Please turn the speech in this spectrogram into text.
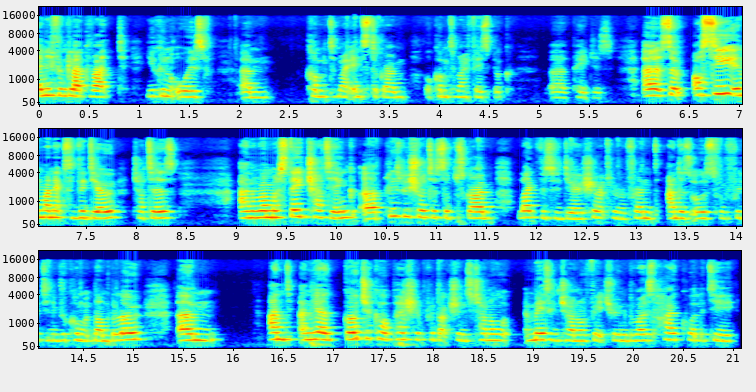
anything like that. You can always um come to my Instagram or come to my Facebook uh, pages. Uh. So I'll see you in my next video, chatters. And remember, stay chatting. Uh, please be sure to subscribe, like this video, share it with a friend, and as always, feel free to leave a comment down below. Um, and and yeah, go check out Shaped Productions channel, amazing channel featuring the most high quality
